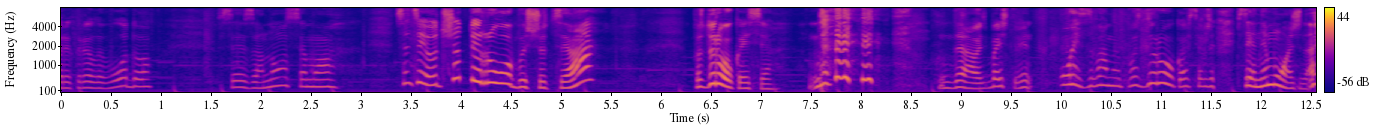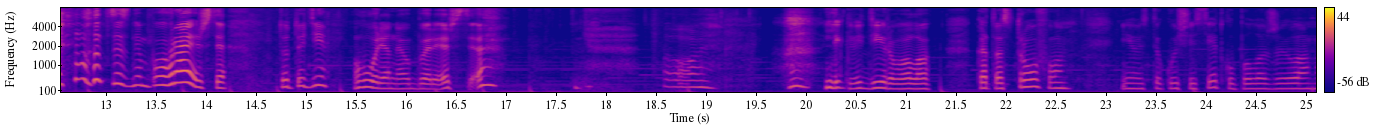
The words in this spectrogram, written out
Перекрили воду, все заносимо. Сенсей, от що ти робиш оце, а? Поздоровкайся. Да, ось бачите, він. Ой, з вами поздоровкався вже. Все, не можна. Це з ним пограєшся, то тоді горя не оберешся. Ой. Ліквідувала катастрофу. І ось таку ще сітку положила.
